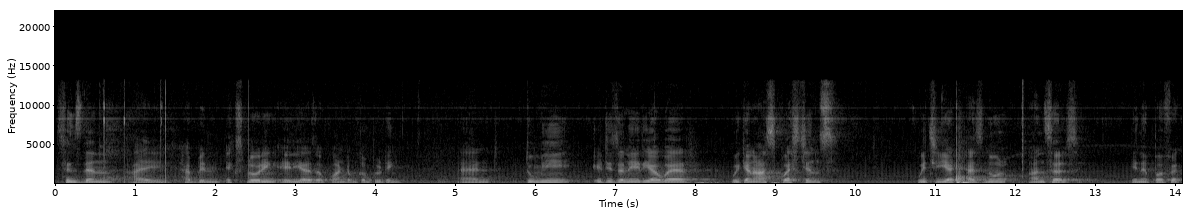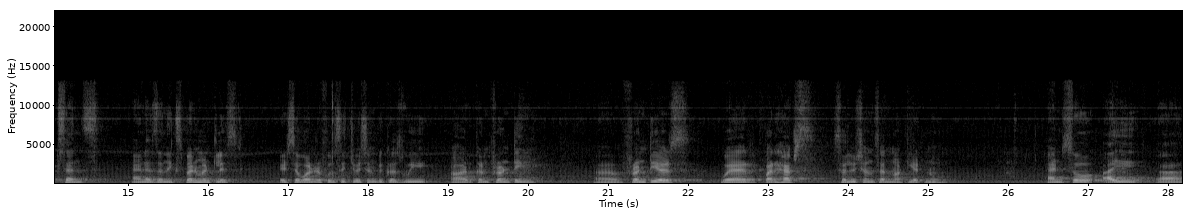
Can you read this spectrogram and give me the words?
since then I have been exploring areas of quantum computing and to me it is an area where we can ask questions which yet has no answers in a perfect sense and as an experimentalist it's a wonderful situation because we are confronting uh, frontiers where perhaps solutions are not yet known. And so I uh,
